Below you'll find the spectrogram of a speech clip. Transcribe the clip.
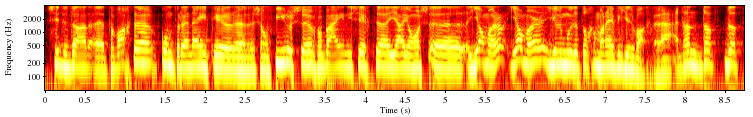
Zitten daar eh, te wachten. Komt er in één keer zo'n virus eh, voorbij en die zegt, eh, ja jongens, eh, jammer, jammer, jullie moeten toch maar eventjes wachten. Ja, dan, dat, dat,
